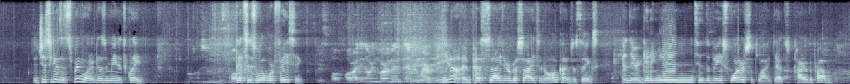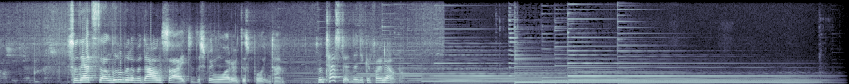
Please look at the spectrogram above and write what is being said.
But just because it's spring water doesn't mean it's clean. This is what we're facing. There's fluoride in our environment everywhere. Yeah, and pesticides, herbicides, and all kinds of things. And they're getting into the base water supply. That's part of the problem. So that's a little bit of a downside to the spring water at this point in time. So test it, then you can find out.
